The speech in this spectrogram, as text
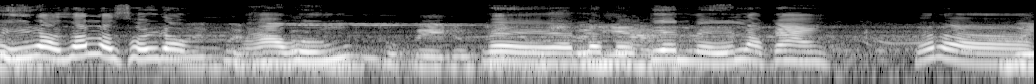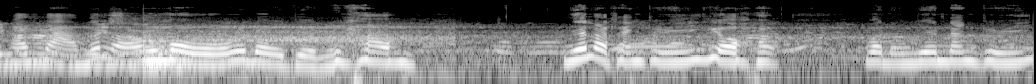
khí là rất là sôi động, hào hứng về lần đầu tiên về đến Lào Cai. Rất là khán giả rất là âm mộ đội tuyển Việt Nam. Nhất là Thanh Thúy kiểu vận động viên Thanh Thúy.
